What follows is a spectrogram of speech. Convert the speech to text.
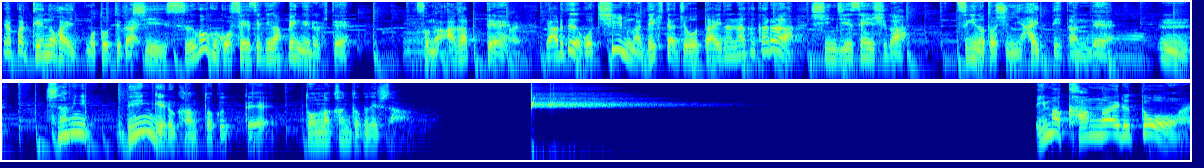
やっぱり天皇杯も取ってたし、すごくこう成績がベンゲルが来てその上がって、である程度こうチームができた状態の中から新人選手が次の年に入っていたんで、うん、ちなみにベンゲル監督ってどんな監督でした？今考えると、は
